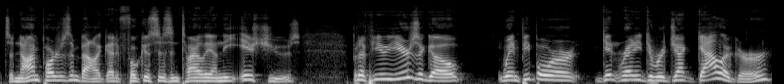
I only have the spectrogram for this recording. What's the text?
It's a nonpartisan ballot guide. It focuses entirely on the issues. But a few years ago, when people were getting ready to reject Gallagher,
